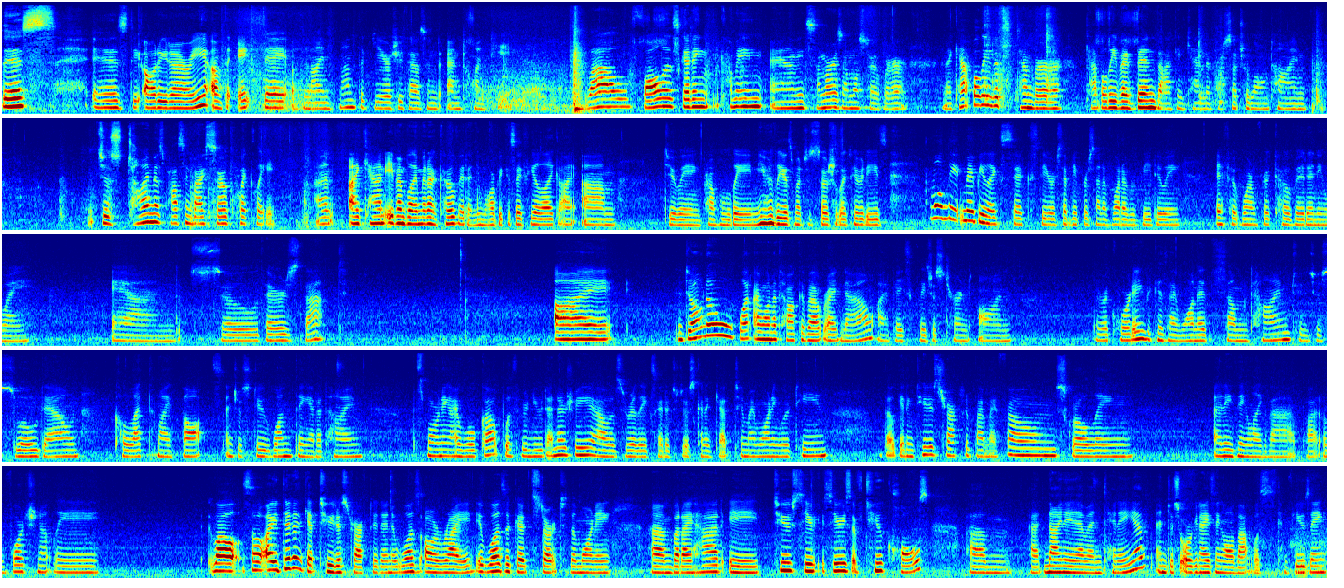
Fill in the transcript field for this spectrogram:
This is the audio diary of the eighth day of the ninth month of year 2020. Wow, fall is getting coming and summer is almost over. And I can't believe it's September. Can't believe I've been back in Canada for such a long time. Just time is passing by so quickly. And I can't even blame it on COVID anymore because I feel like I am doing probably nearly as much as social activities well, maybe like 60 or 70% of what I would be doing if it weren't for COVID anyway. And so there's that. I don't know what I want to talk about right now. I basically just turned on the recording because I wanted some time to just slow down, collect my thoughts, and just do one thing at a time this morning I woke up with renewed energy. I was really excited to just kind of get to my morning routine without getting too distracted by my phone, scrolling, anything like that. But unfortunately, well, so I didn't get too distracted and it was all right. It was a good start to the morning. Um, but I had a two ser- series of two calls um, at 9 a.m. and 10 a.m. and just organizing all that was confusing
